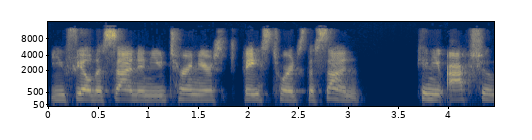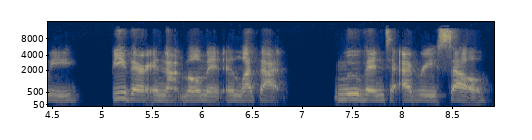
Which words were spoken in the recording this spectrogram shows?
you feel the sun and you turn your face towards the sun, can you actually be there in that moment and let that move into every cell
